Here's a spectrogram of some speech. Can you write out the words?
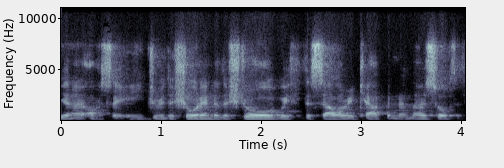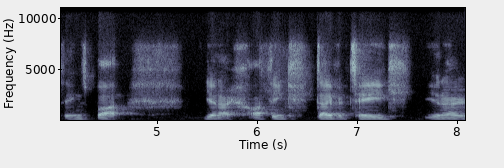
you know, obviously he drew the short end of the straw with the salary cap and, and those sorts of things. But you know, I think David Teague, you know,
